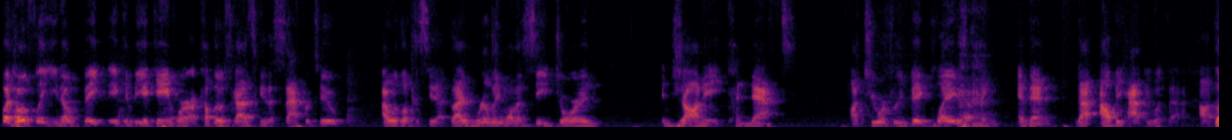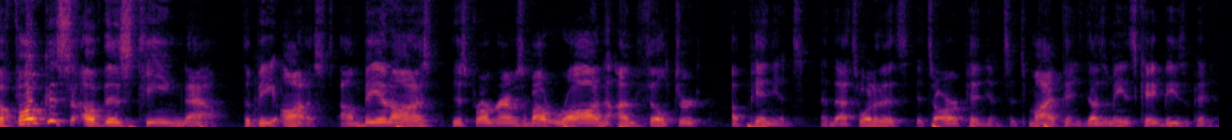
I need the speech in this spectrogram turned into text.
but hopefully, you know, they it can be a game where a couple of those guys can get a sack or two. I would love to see that. But I really want to see Jordan and Johnny connect on two or three big plays, and then, and then that I'll be happy with that. Uh, The I'll focus of this team now, to be honest, I'm being honest, this program is about raw and unfiltered opinions. And that's what it is. It's our opinions. It's my opinion. Doesn't mean it's KB's opinion.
